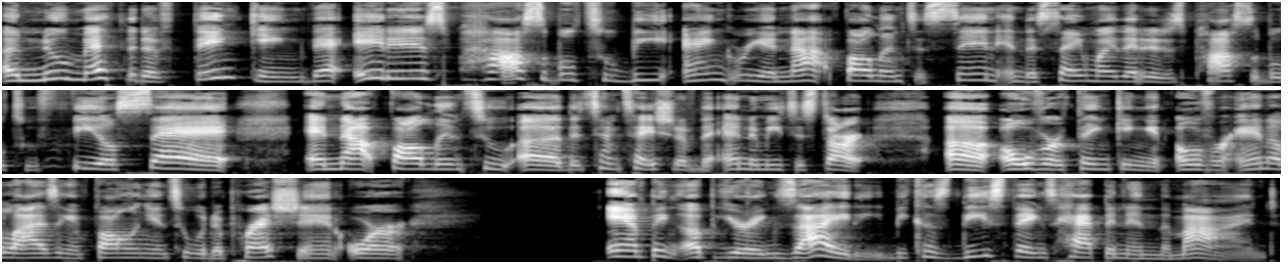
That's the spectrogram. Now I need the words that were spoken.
a new method of thinking that it is possible to be angry and not fall into sin in the same way that it is possible to feel sad and not fall into uh, the temptation of the enemy to start uh, overthinking and overanalyzing and falling into a depression or amping up your anxiety because these things happen in the mind.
